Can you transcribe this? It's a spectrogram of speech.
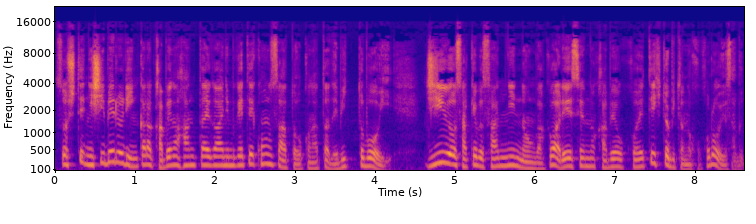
そして西ベルリンから壁の反対側に向けてコンサートを行ったデビッド・ボーイ。自由を叫ぶ3人の音楽は冷戦の壁を越えて人々の心を揺さぶっ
